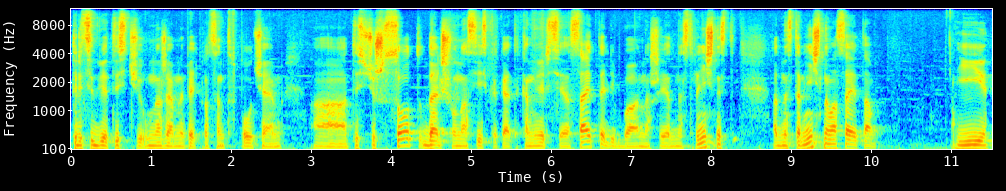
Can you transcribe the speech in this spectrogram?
32 э, тысячи умножаем на 5%, получаем 1600. А, Дальше у нас есть какая-то конверсия сайта, либо нашей одностраничного сайта и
